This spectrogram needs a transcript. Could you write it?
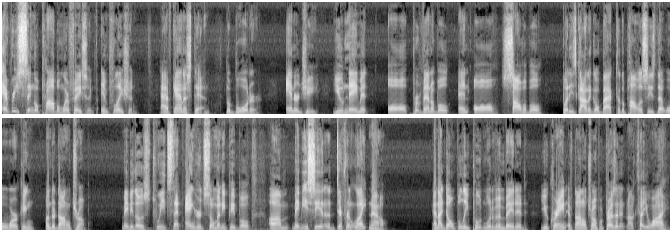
every single problem we're facing inflation, Afghanistan, the border, energy, you name it, all preventable and all solvable. But he's got to go back to the policies that were working under Donald Trump. Maybe those tweets that angered so many people, um, maybe you see it in a different light now. And I don't believe Putin would have invaded Ukraine if Donald Trump were president. And I'll tell you why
